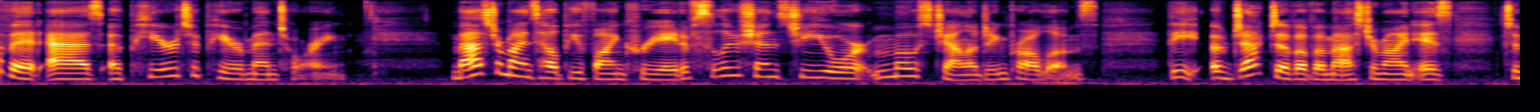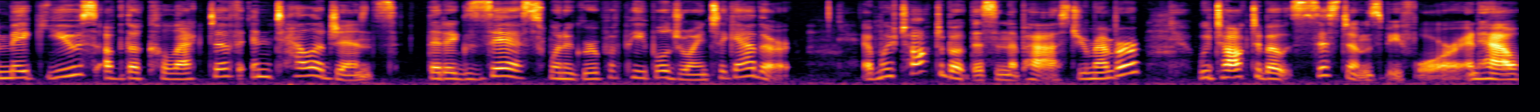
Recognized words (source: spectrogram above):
of it as a peer to peer mentoring. Masterminds help you find creative solutions to your most challenging problems. The objective of a mastermind is to make use of the collective intelligence that exists when a group of people join together. And we've talked about this in the past. You remember? We talked about systems before and how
